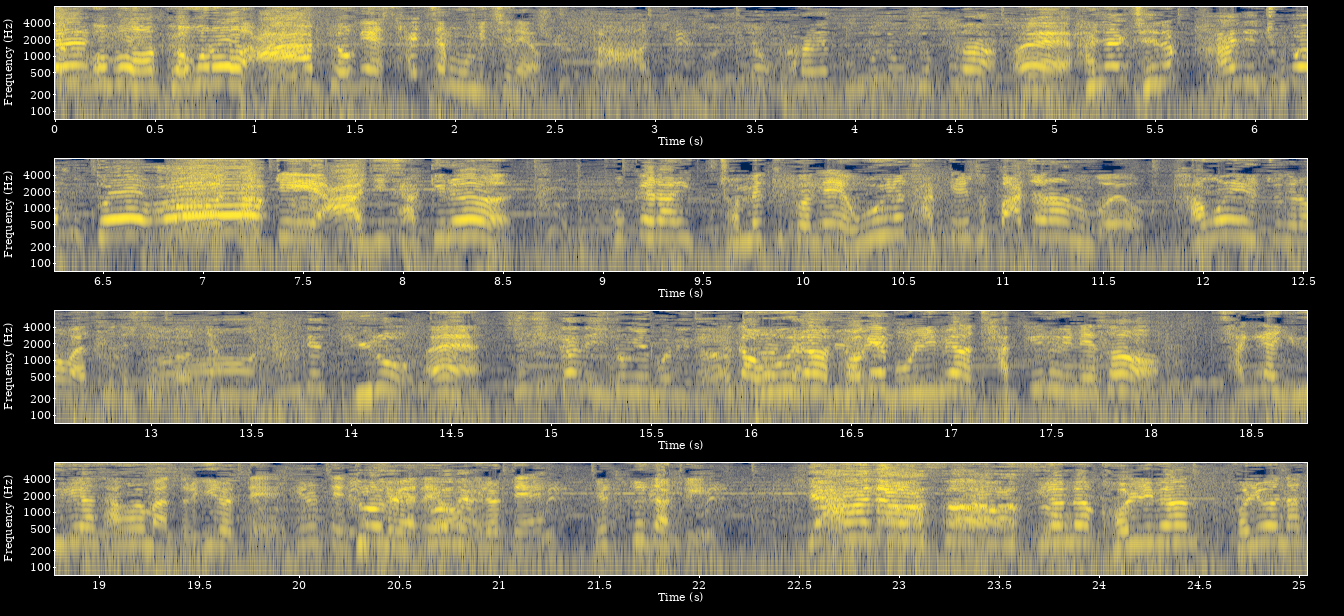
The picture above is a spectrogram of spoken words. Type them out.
반대고 뭐 벽으로 아 벽에 살짝 못 미치네요 아 이거 진짜 화랑의 공부도 무섭구나. 네, 한- 그냥 체력 반이 초반부터. 어 어, 잡기 아 이 잡기는 꽃게랑이 전매 특권데 오히려 잡기에서 빠져나오는 거예요 방어의 일종이라고 말씀드릴 수 있거든요 어, 상대 뒤로 네. 순식간에 이동해버리는. 그러니까 그런 오히려 장치. 벽에 몰리면 잡기로 인해서 자기가 유리한 상황을 만들어 이럴 때 이럴 때 그러네, 조심해야 돼요 그러네. 이럴 때 이럴 때 또 잡기 야 나왔어 나왔어. 이러면 걸리면 걸리면 난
